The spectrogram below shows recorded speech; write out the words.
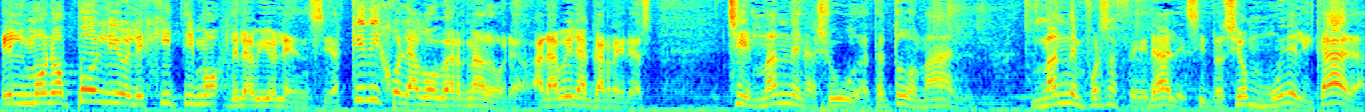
el monopolio legítimo de la violencia. ¿Qué dijo la gobernadora, Arabela Carreras? Che, manden ayuda, está todo mal manden fuerzas federales, situación muy delicada.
